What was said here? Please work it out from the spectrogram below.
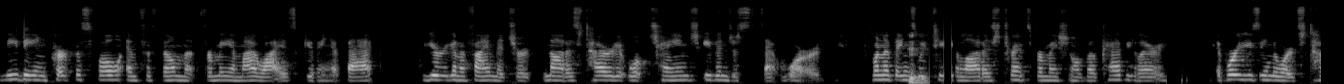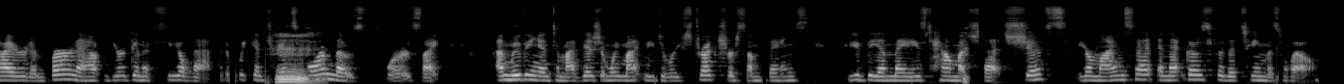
me being purposeful and fulfillment for me and my why is giving it back you're going to find that you're not as tired. It will change even just that word. One of the things we mm-hmm. teach a lot is transformational vocabulary. If we're using the words tired and burnout, you're going to feel that. But if we can mm. transform mm. those words, like I'm moving into my vision, we might need to restructure some things. You'd be amazed how much that shifts your mindset. And that goes for the team as well.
